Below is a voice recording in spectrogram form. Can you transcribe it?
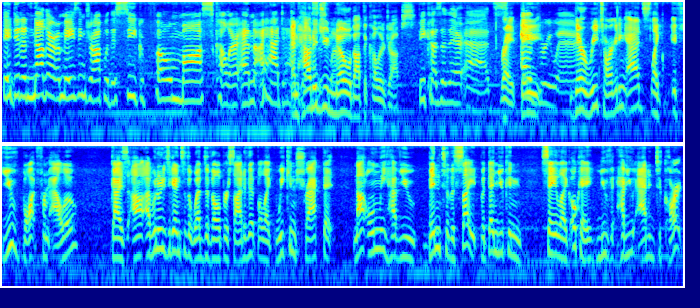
they did another amazing drop with a sea foam moss color, and I had to have. And how did you well. know about the color drops? Because of their ads. Right. They, everywhere. They're retargeting ads. Like if you've bought from Alo, guys, I, I wouldn't need to get into the web developer side of it, but like we can track that. Not only have you been to the site, but then you can say like, okay, you've have you added to cart?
